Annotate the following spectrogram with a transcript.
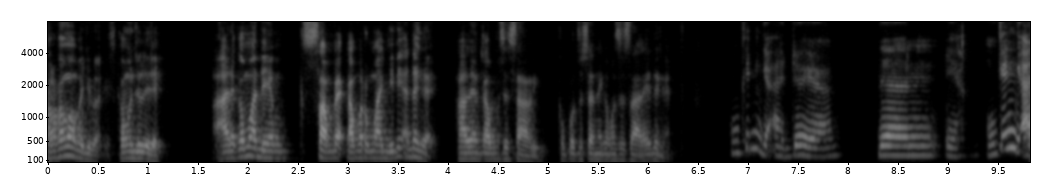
Kalau kamu apa coba? Kamu dulu deh. Ada kamu ada yang sampai kamu remaja ini ada nggak hal yang kamu sesali? Keputusan yang kamu sesali ada nggak? Mungkin nggak ada ya. Dan ya mungkin nggak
